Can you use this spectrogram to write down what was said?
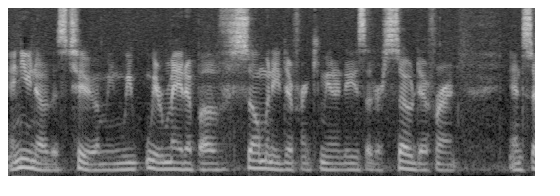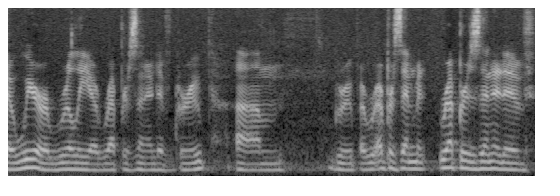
And you know this too. I mean, we, we're made up of so many different communities that are so different. And so we are really a representative group, um, group, a represent, representative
